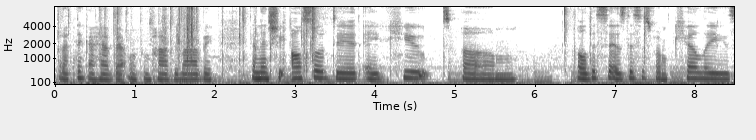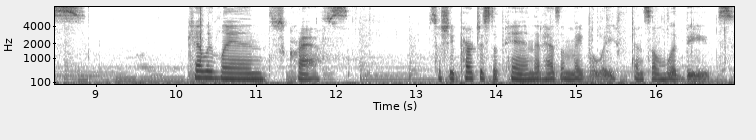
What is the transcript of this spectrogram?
But I think I have that one from Hobby Lobby. And then she also did a cute, um, oh, this says this is from Kelly's, Kelly Lynn's Crafts. So she purchased a pen that has a maple leaf and some wood beads.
